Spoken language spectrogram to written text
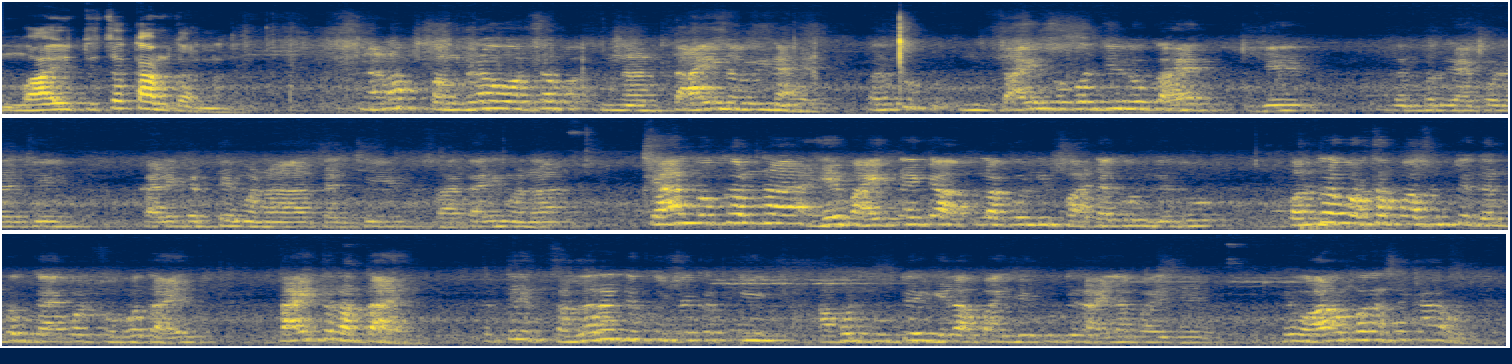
महायुतीचं काम करणार आहे. नाना पंधरा वर्षा ताई नवीन आहेत. परंतु ताईसोबत जे लोक आहेत जे गणपती गायकवाडाचे कार्यकर्ते म्हणा त्यांचे सहकारी म्हणा त्या लोकांना हे माहीत नाही की आपला कोणी फायदा करून घेतो. पंधरा वर्षापासून ते गणपत गायकवाड सोबत आहेत. ताई तर आता आहेत. तर ते सल्ला देऊ शकत की आपण कुठे गेला पाहिजे कुठे राहायला पाहिजे. हे वारंवार असं काय होतं?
